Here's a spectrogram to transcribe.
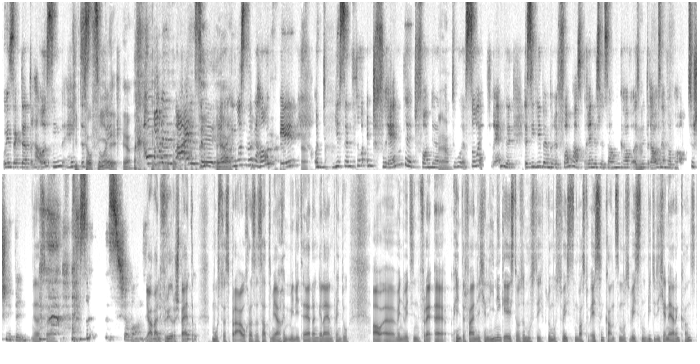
Wo ich sage, da draußen hängt Gibt das so Zeug viele, ja. tonnenweise. ja. ja. Ich muss nach Hause gehen. Ja. Und wir sind so entfremdet von der ja. Natur, so entfremdet, dass ich lieber im Reformhaus Brennnesselsamen kaufe, als mhm. mit draußen einfach abzuschnippeln. Ja, so. also, das ist schon Wahnsinn. Ja, weil früher oder später musst du das brauchen. Also das hatten wir auch im Militär dann gelernt. Wenn du, äh, wenn du jetzt in äh, hinterfeindlichen Linien gehst, also musst du, du musst wissen, was du essen kannst. Du musst wissen, wie du dich ernähren kannst,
